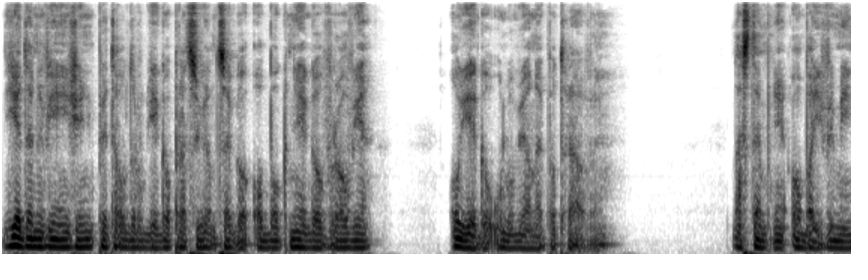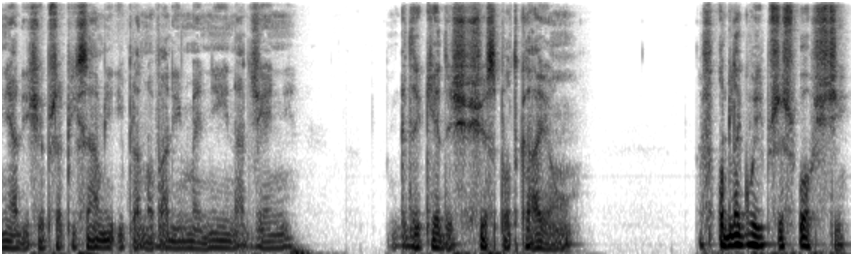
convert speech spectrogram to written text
Jeden więzień pytał drugiego pracującego obok niego w rowie o jego ulubione potrawy. Następnie obaj wymieniali się przepisami i planowali menu na dzień, gdy kiedyś się spotkają w odległej przyszłości,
